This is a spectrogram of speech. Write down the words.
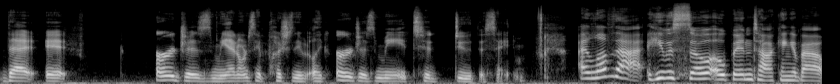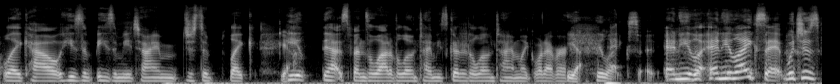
that it urges me, I don't want to say pushes me, but like urges me to do the same. I love that. He was so open talking about like how he's a he's a me time, just a like he yeah, spends a lot of alone time. He's good at alone time, like whatever. Yeah, he likes it. And he and he likes it, which is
